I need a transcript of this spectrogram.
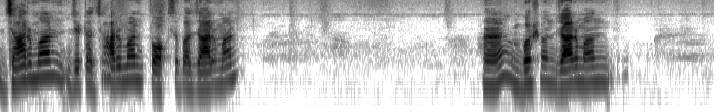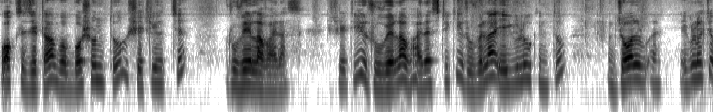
জার্মান, যেটা জার্মান পক্স বা জার্মান হ্যাঁ বসন্ত, জার্মান পক্স যেটা বা বসন্ত, সেটি হচ্ছে রুবেলা ভাইরাস। সেটি রুবেলা ভাইরাসটি কি? রুবেলা, এইগুলো কিন্তু জল এগুলো হচ্ছে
